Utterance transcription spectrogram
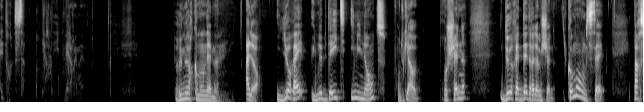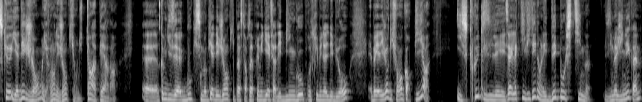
mettre ça. Regardez, une belle rumeur. Rumeur comme on aime. Alors, il y aurait une update imminente, en tout cas euh, prochaine, de Red Dead Redemption. Comment on le sait? Parce qu'il y a des gens, il y a vraiment des gens qui ont du temps à perdre. hein. Euh, comme disait Agbou, qui se moquait des gens qui passent leurs après-midi à faire des bingos pour le tribunal des bureaux, eh ben, il y a des gens qui font encore pire. Ils scrutent l'activité dans les dépôts Steam. Vous imaginez quand même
